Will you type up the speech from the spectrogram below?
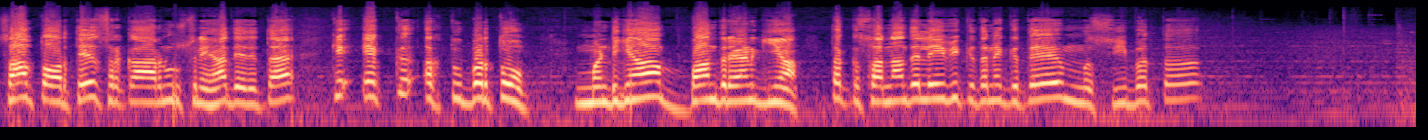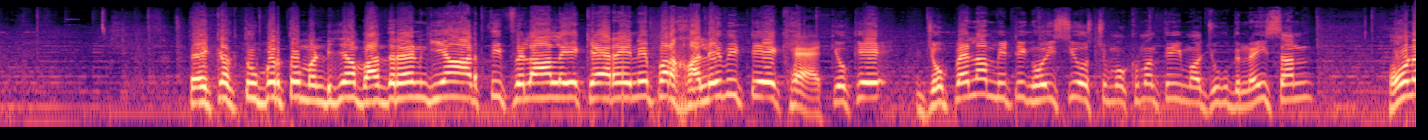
ਸਾਫ਼ ਤੌਰ ਤੇ ਸਰਕਾਰ ਨੂੰ ਸੁਨੇਹਾ ਦੇ ਦਿੱਤਾ ਕਿ 1 ਅਕਤੂਬਰ ਤੋਂ ਮੰਡੀਆਂ ਬੰਦ ਰਹਿਣਗੀਆਂ ਤਾਂ ਕਿਸਾਨਾਂ ਦੇ ਲਈ ਵੀ ਕਿਤੇ ਨਾ ਕਿਤੇ ਮੁਸੀਬਤ। ਤੇ 1 ਅਕਤੂਬਰ ਤੋਂ ਮੰਡੀਆਂ ਬੰਦ ਰਹਿਣਗੀਆਂ, ਆੜਤੀ ਫਿਲਹਾਲ ਇਹ ਕਹਿ ਰਹੇ ਨੇ, ਪਰ ਹਾਲੇ ਵੀ ਟੇਕ ਹੈ, ਕਿਉਂਕਿ ਜੋ ਪਹਿਲਾਂ ਮੀਟਿੰਗ ਹੋਈ ਸੀ, ਉਸ 'ਚ ਮੁੱਖ ਮੰਤਰੀ ਮੌਜੂਦ ਨਹੀਂ ਸਨ। ਹੁਣ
